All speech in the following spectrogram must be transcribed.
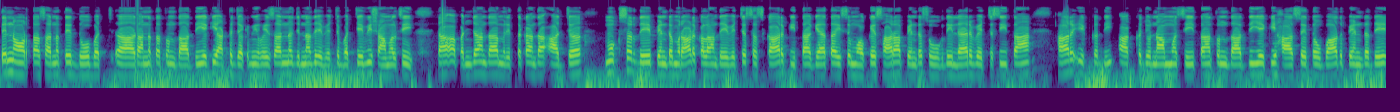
ਤਿੰਨ ਔਰਤਾਂ ਸਨ ਤੇ ਦੋ ਬੱਚ, ਅਹ ਸਨ। ਤਾਂ ਤੁਹਾਨੂੰ ਦੱਸ ਦਈਏ ਕਿ 8 ਜ਼ਖਮੀ ਹੋਏ ਸਨ, ਜਿਨ੍ਹਾਂ ਦੇ ਵਿੱਚ ਬੱਚੇ ਵੀ ਸ਼ਾਮਲ ਸੀ। ਤਾਂ ਪੰਜਾਂ ਦਾ ਮ੍ਰਿਤਕਾਂ ਦਾ ਅੱਜ ਮੁਕਤਸਰ ਦੇ ਪਿੰਡ ਮਰਾੜ ਕਲਾਂ ਦੇ ਵਿੱਚ ਸੰਸਕਾਰ ਕੀਤਾ ਗਿਆ, ਤਾਂ ਇਸ ਮੌਕੇ ਸਾਰਾ ਪਿੰਡ ਸੋਗ ਦੀ ਲਹਿਰ ਵਿੱਚ ਸੀ। ਤਾਂ ਹਰ ਇੱਕ ਦੀ ਅੱਖ ਜੋ ਨਮ ਸੀ, ਤਾਂ ਤੁਹਾਨੂੰ ਦੱਸ ਦਈਏ ਕਿ ਹਾਦਸੇ ਤੋਂ ਬਾਅਦ ਪਿੰਡ ਦੇ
